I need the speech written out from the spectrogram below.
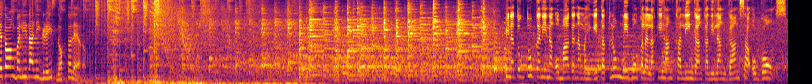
Ito ang balita ni Grace Doctolero. Pinatugtog kaninang umaga ng mahigit 3,000 kalalakihang kalinga ang kanilang gangsa o gongs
